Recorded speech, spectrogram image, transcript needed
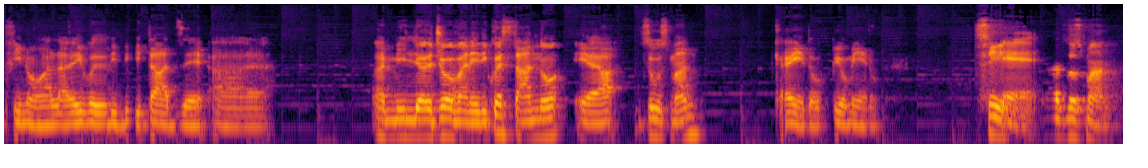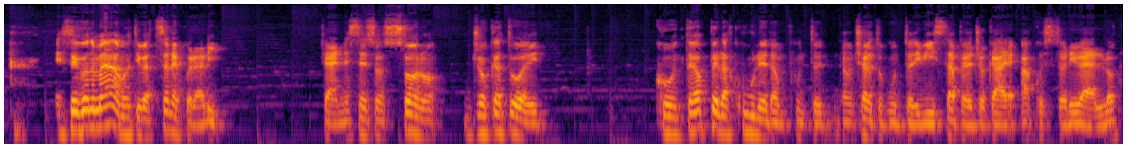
fino all'arrivo di Bitazze a- al miglior giovane di quest'anno era Zusman, credo più o meno. Sì, Eh, Zosman. e secondo me la motivazione è quella lì. Cioè, nel senso, sono giocatori con troppe lacune da un, punto- da un certo punto di vista per giocare a questo livello,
